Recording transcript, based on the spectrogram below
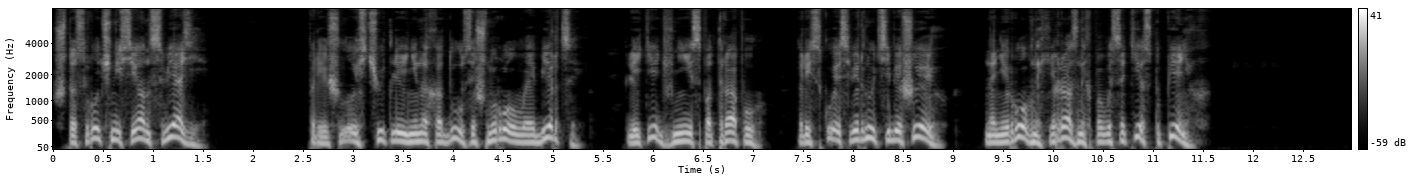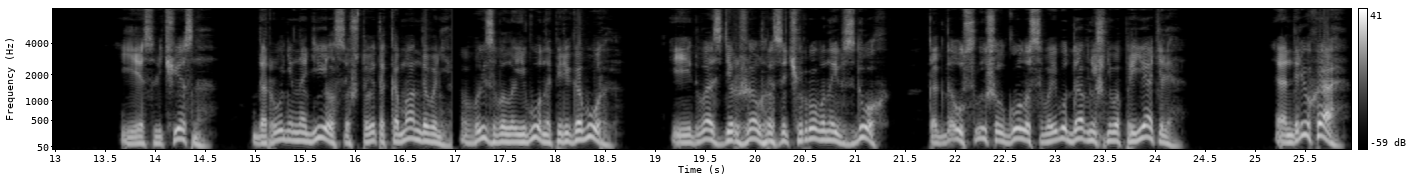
что срочный сеанс связи. Пришлось чуть ли не на ходу, зашнуровывая берцы, лететь вниз по трапу, рискуя свернуть себе шею на неровных и разных по высоте ступенях. Если честно, Доронин надеялся, что это командование вызвало его на переговоры, и едва сдержал разочарованный вздох, когда услышал голос своего давнишнего приятеля. «Андрюха,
